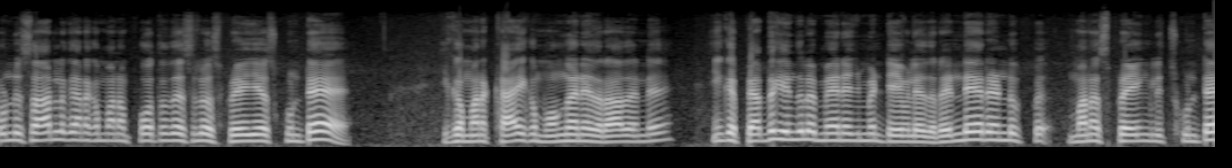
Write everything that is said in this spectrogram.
రెండు సార్లు కనుక మనం పూత దశలో స్ప్రే చేసుకుంటే ఇక మన కాయకు మొంగ అనేది రాదండి. ఇంకా పెద్దగా ఇందులో మేనేజ్మెంట్ ఏం లేదు. రెండే రెండు మన స్ప్రేయింగ్లు ఇచ్చుకుంటే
